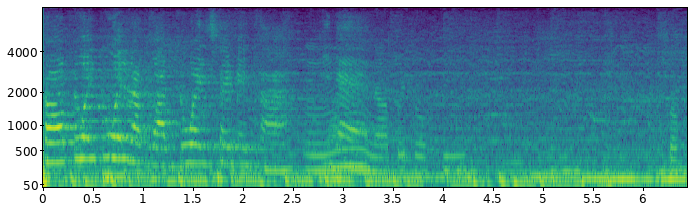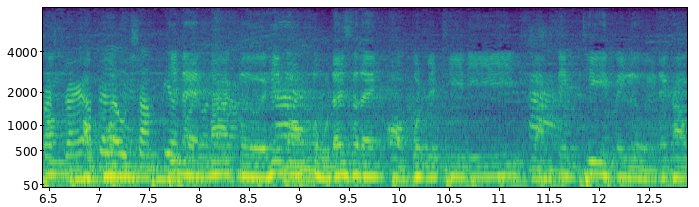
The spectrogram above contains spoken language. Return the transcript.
พร้อมด้วยถ้วยรางวัลด้วยใช่ไหมคะพี่แนน Mm, napoy trophy. So ต้อง first ข runner อบ up คุณ na laog champion. พี่แนน Wala มาก na. เลยให้น้องหนูได้แสดงออกบนเวทีนี้อค่ะ ย่างเต็มที่ไปเลยนะครับ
